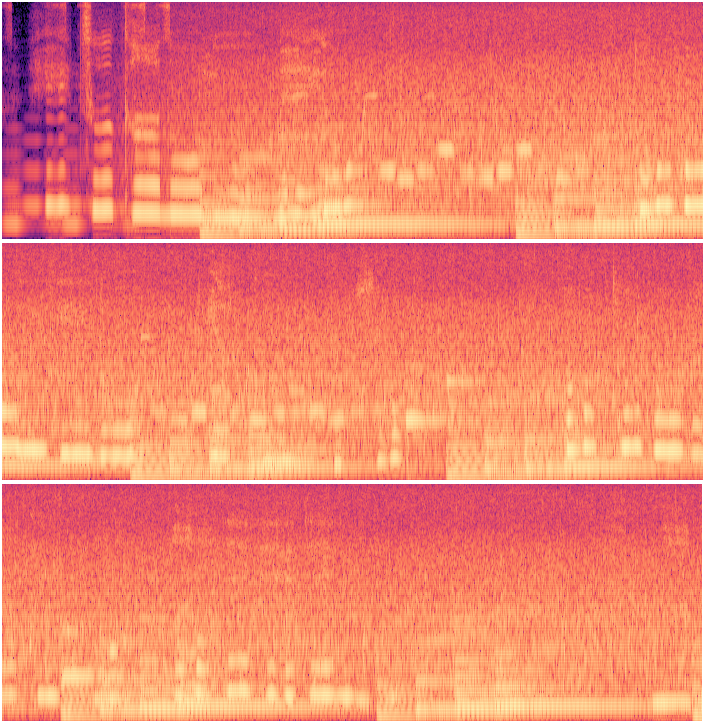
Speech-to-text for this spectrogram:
いつかの夢よ遠い日の約束。音もなく流れてゆく「まマ」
